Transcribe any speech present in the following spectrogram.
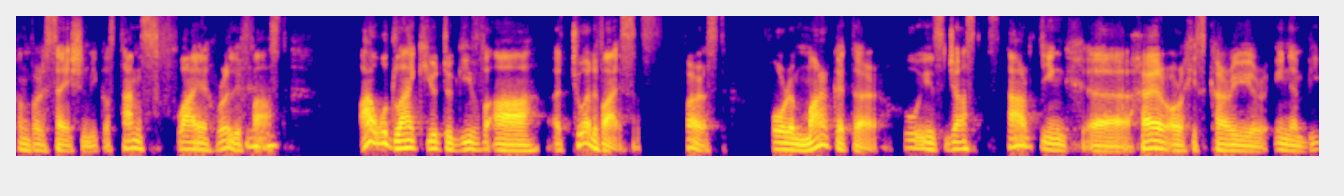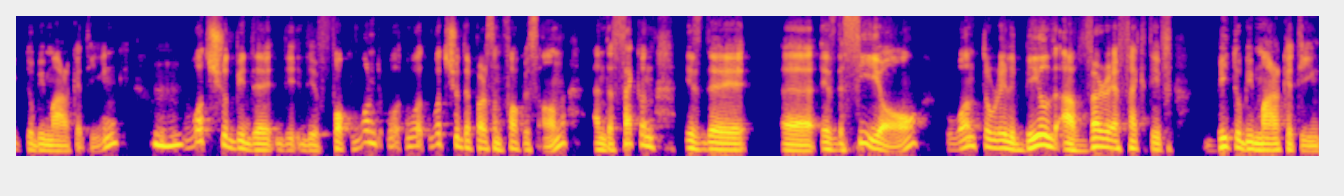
conversation, because times fly really mm-hmm. fast, I would like you to give uh, uh, two advices. First, for a marketer who is just starting uh, her or his career in a B2B marketing, mm-hmm. what should be the, the, the fo- what, what, what should the person focus on? And the second is the, uh, is the CEO want to really build a very effective B2B marketing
